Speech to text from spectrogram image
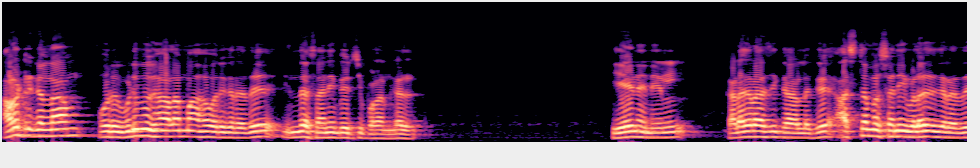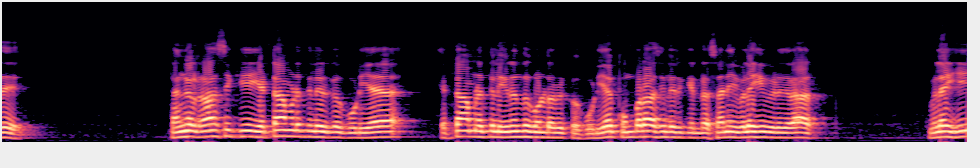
அவற்றுக்கெல்லாம் ஒரு விடுவு காலமாக வருகிறது இந்த சனி பயிற்சி பலன்கள். ஏனெனில் கடகராசிக்காரர்களுக்கு அஷ்டம சனி விலகுகிறது. தங்கள் ராசிக்கு எட்டாம் இடத்தில் இருக்கக்கூடிய எட்டாம் இடத்தில் இருந்து கொண்டிருக்கக்கூடிய கும்பராசியில் இருக்கின்ற சனி விலகி விடுகிறார். விலகி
